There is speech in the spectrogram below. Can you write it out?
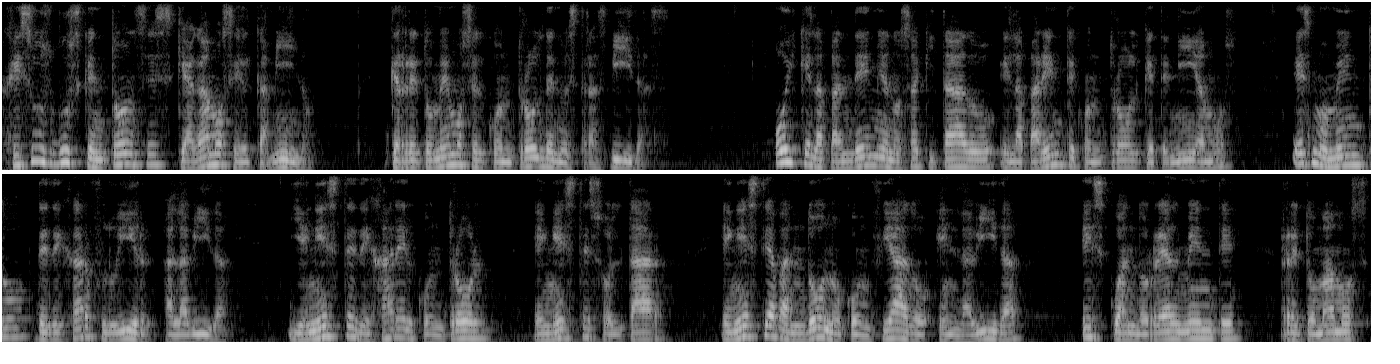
Jesús busca entonces que hagamos el camino, que retomemos el control de nuestras vidas. Hoy que la pandemia nos ha quitado el aparente control que teníamos, es momento de dejar fluir a la vida y en este dejar el control, en este soltar, en este abandono confiado en la vida, es cuando realmente retomamos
